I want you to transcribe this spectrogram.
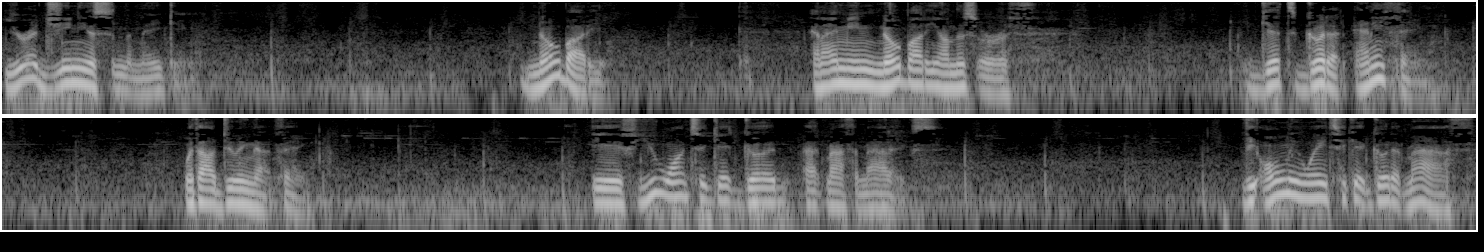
You're a genius in the making. Nobody, and I mean nobody on this earth, gets good at anything without doing that thing. If you want to get good at mathematics, the only way to get good at math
